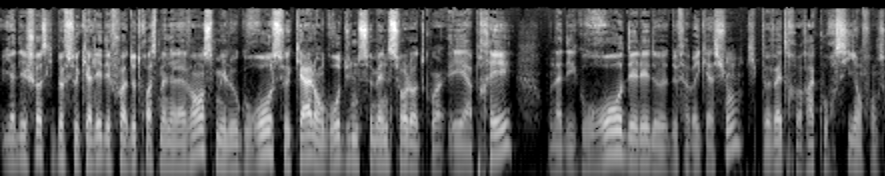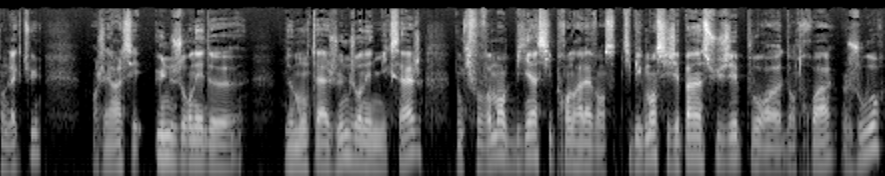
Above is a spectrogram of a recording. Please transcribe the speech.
Il y a des choses qui peuvent se caler des fois deux, trois semaines à l'avance, mais le gros se cale en gros d'une semaine sur l'autre. quoi. Et après, on a des gros délais de, fabrication qui peuvent être raccourcis en fonction de l'actu. En général, c'est une journée de, montage, une journée de mixage. Donc il faut vraiment bien s'y prendre à l'avance. Typiquement, si j'ai pas un sujet pour euh, dans trois jours,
